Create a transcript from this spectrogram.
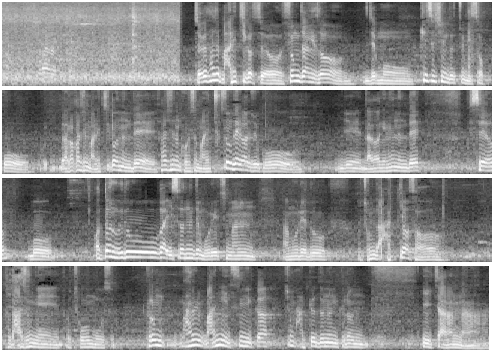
사랑합니다. 제가 사실 많이 찍었어요. 수영장에서 이제 뭐 키스씬도 좀 있었고 여러 가지 많이 찍었는데 사실은 거기서 많이 축소돼가지고 이제 나가긴 했는데 글쎄요 뭐 어떤 의도가 있었는지 모르겠지만은 아무래도 좀 더 아껴서 더 나중에 더 좋은 모습 그런 많이 많이 있으니까 좀 아껴두는 그런 게 있지 않았나.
